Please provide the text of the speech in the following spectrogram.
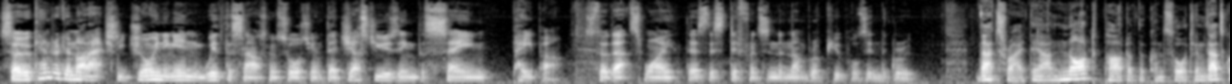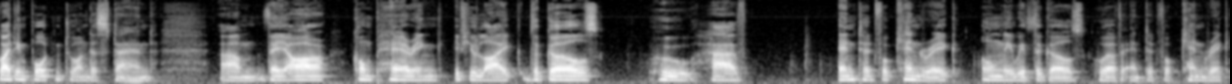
So Kendrick are not actually joining in with the Slough Consortium, they're just using the same paper. So that's why there's this difference in the number of pupils in the group. That's right. They are not part of the consortium. That's quite important to understand. Um, they are comparing, if you like, the girls who have entered for Kendrick only with the girls who have entered for Kendrick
